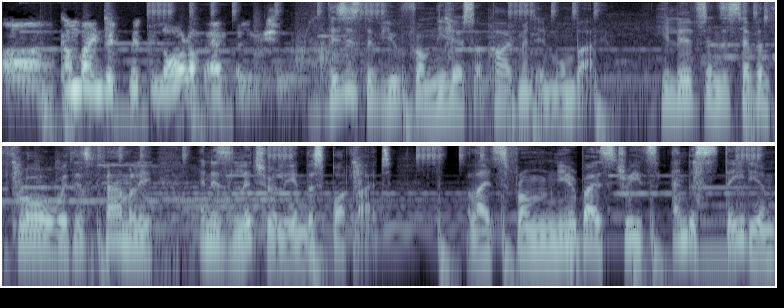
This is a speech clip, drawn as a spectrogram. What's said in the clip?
uh, combined with with a lot of air pollution. This is the view from Nilesh's apartment in mumbai he lives in the seventh floor with his family and is literally in the spotlight. The lights from nearby streets and a stadium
